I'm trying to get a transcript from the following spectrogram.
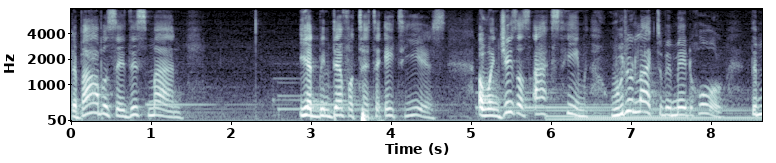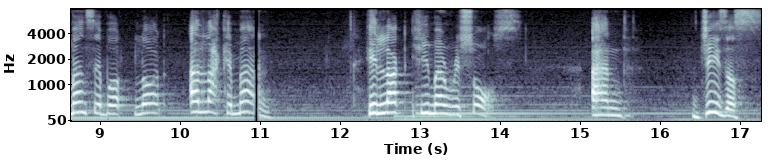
The Bible says this man, he had been there for 38 years. And when Jesus asked him, Would you like to be made whole? The man said, But Lord, I lack a man. He lacked human resource. And Jesus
